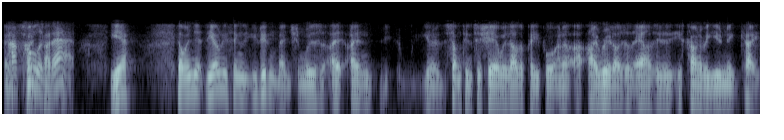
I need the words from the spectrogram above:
That's How cool fantastic. is that? Yeah, I mean, the, the only thing that you didn't mention was, I, and you know, something to share with other people, and I, I realise that ours is, is kind of a unique case.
